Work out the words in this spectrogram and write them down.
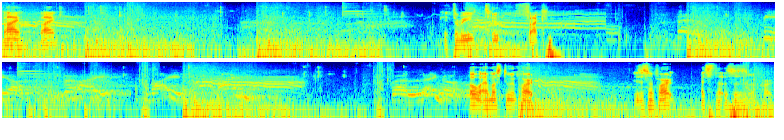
Bye, bye. Okay, three, two, fuck. Oh, I must do in part. Is this in part? That's not, this isn't in part.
